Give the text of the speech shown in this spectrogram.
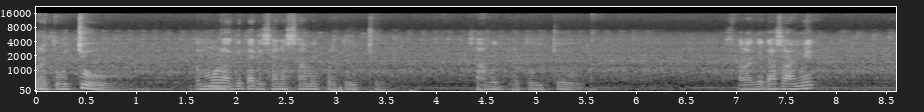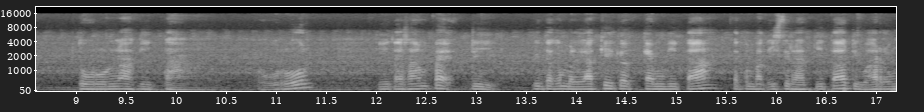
bertujuh. Temulah kita di sana samit bertujuh. Samit bertujuh. Setelah kita samit turunlah kita. Turun kita sampai di kita kembali lagi ke camp kita ke tempat istirahat kita di warung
